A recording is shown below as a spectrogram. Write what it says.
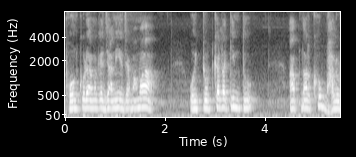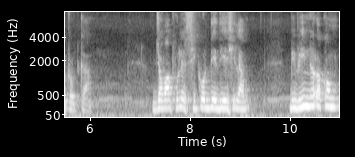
ফোন করে আমাকে জানিয়েছে, মামা, ওই টোটকাটা কিন্তু আপনার খুব ভালো টোটকা। জবা ফুলের শিকড় দিয়ে দিয়েছিলাম, বিভিন্ন রকম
